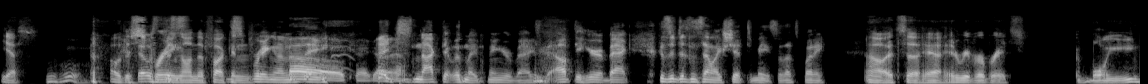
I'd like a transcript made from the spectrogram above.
Yes. Ooh. Oh, the That spring the on the fucking. spring on the oh thing. okay got I it. just knocked it with my finger back. I'll have to hear it back because it doesn't sound like shit to me. So that's funny. Oh, it's uh, yeah, it reverberates. Boy.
